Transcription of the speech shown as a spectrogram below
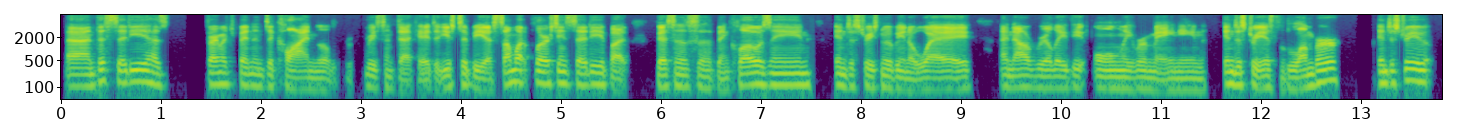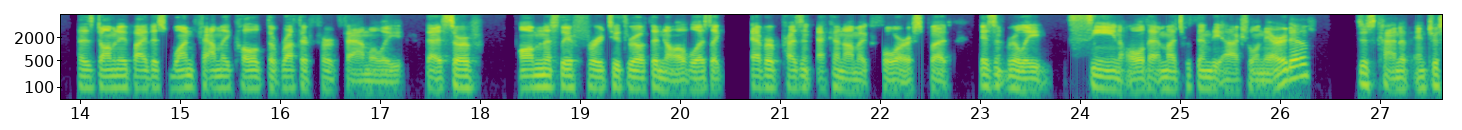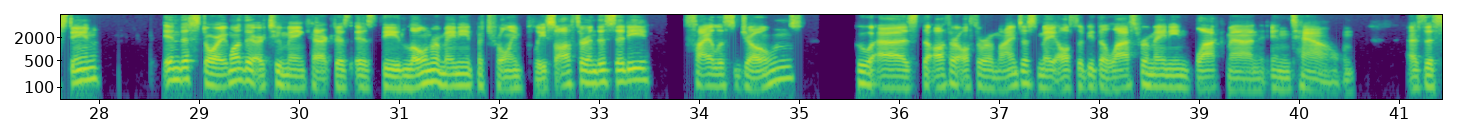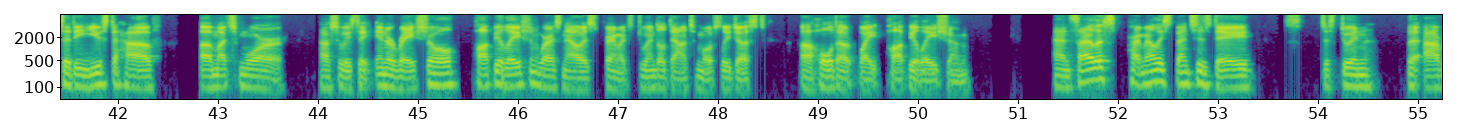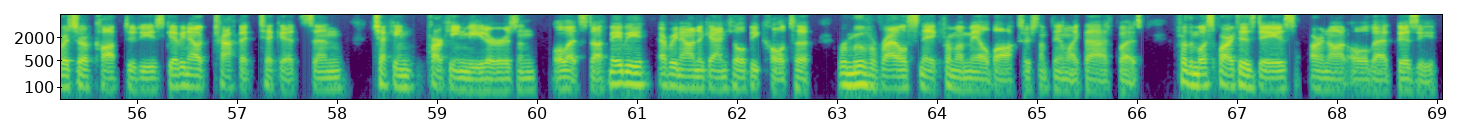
And this city has very much been in decline in the recent decades. It used to be a somewhat flourishing city, but businesses have been closing, industries moving away, and now really the only remaining industry is the lumber industry that is dominated by this one family called the Rutherford family that is sort of ominously referred to throughout the novel as like ever present economic force, but isn't really seen all that much within the actual narrative. Just kind of interesting. In this story, one of the, our two main characters is the lone remaining patrolling police officer in the city, Silas Jones, who, as the author also reminds us, may also be the last remaining Black man in town, as the city used to have a much more Uh, how should we say, interracial population, whereas now it's very much dwindled down to mostly just a holdout white population. And Silas primarily spent his day just doing the average sort of cop duties, giving out traffic tickets and checking parking meters and all that stuff. Maybe every now and again he'll be called to remove a rattlesnake from a mailbox or something like that. But for the most part, his days are not all that busy.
